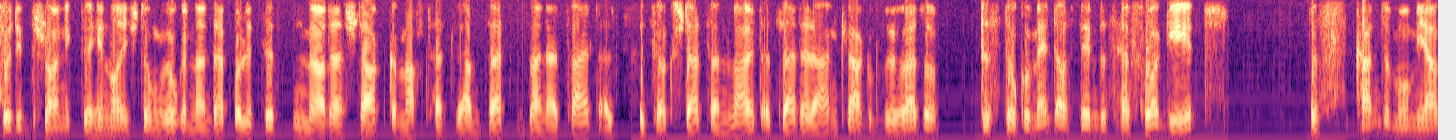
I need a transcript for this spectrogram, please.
für die beschleunigte Hinrichtung sogenannter Polizistenmörder stark gemacht hat während seiner Zeit als Bezirksstaatsanwalt, als Leiter der Anklagebehörde. Das Dokument, aus dem das hervorgeht, das kannte Mumia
